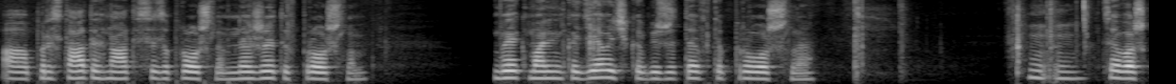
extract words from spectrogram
а перестати гнатися за прошлим, не жити в прошлом. Ви, як маленька дівчинка, біжите в те прошле. Це, ваш,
